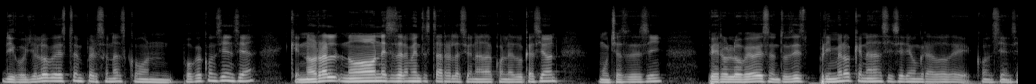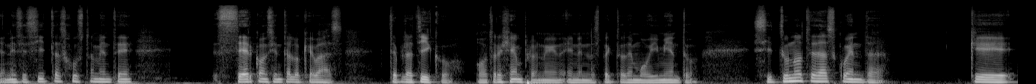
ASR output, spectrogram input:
digo, yo lo veo esto en personas con poca conciencia, que no, no necesariamente está relacionada con la educación, muchas veces sí, pero lo veo eso. Entonces, primero que nada, sí sería un grado de conciencia. Necesitas justamente ser consciente a lo que vas. Te platico otro ejemplo en, en el aspecto de movimiento. Si tú no te das cuenta que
